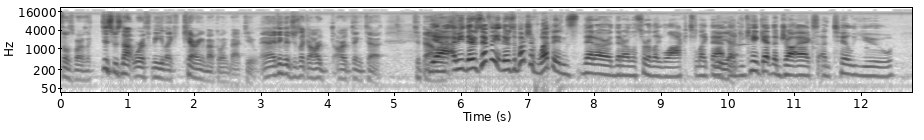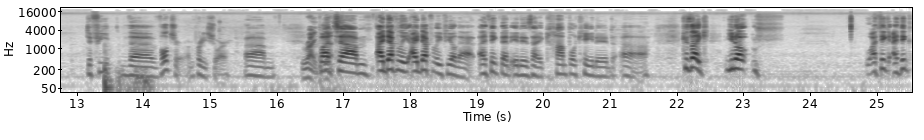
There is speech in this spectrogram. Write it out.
fills the bar was like this was not worth me like caring about going back to and I think that's just like a hard hard thing to to balance Yeah, I mean, there's definitely there's a bunch of weapons that are that are sort of like locked like that. Yeah. Like you can't get the jaw axe until you defeat the vulture. I'm pretty sure. Um, right but yes. um, I definitely I definitely feel that. I think that it is a complicated because like you know. I think I think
